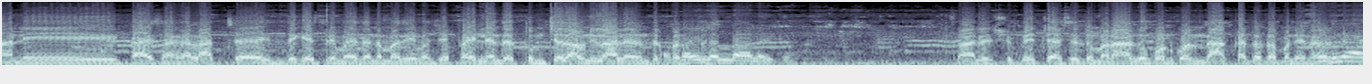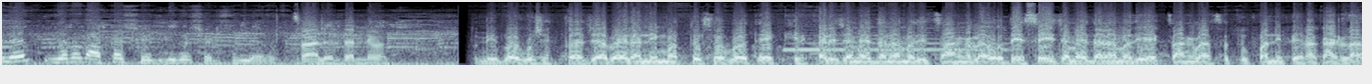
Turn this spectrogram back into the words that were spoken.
आणि काय सांगाल आजच्या हिंद केसरी मैदानामध्ये म्हणजे पहिल्यांदा तुमच्या दावणीला आल्यानंतर पण पहिल्यांदा आलाय का? चालेल शुभेच्छा असेल तुम्हाला. अजून कोण कोण दाखवत होता पण येणार सगळे आले येतात आकाश शेट बिकट शेट सगळे येतात चालेल धन्यवाद. तुम्ही बघू शकता ज्या बैलांनी मत्तूर सोबत एक खिरकालीच्या मैदानामध्ये चांगला देसाईच्या मैदानामध्ये एक चांगला असा तुफानी फेरा काढला.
